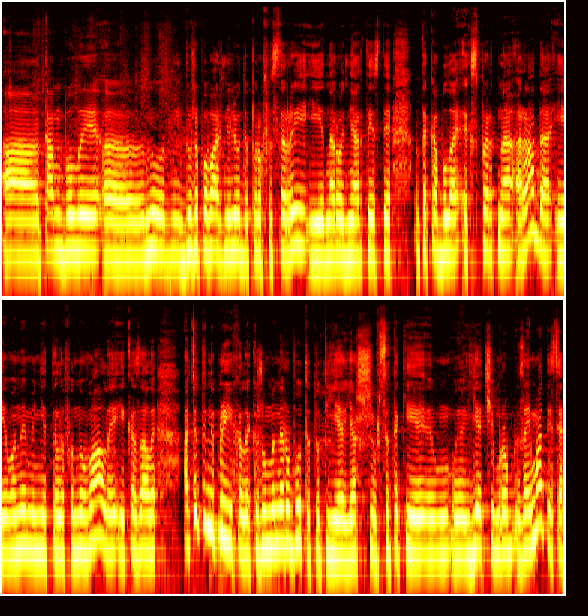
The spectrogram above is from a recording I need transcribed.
а, Там були е, ну, дуже поважні люди, професори і народні артисти. Така була експертна рада, і вони мені телефонували і казали: А чого ти не приїхала? Я кажу, у мене роботи тут є. Я ж все-таки є чим роб- займатися,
